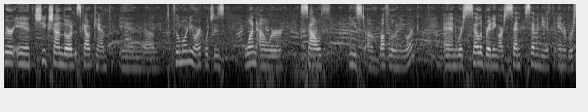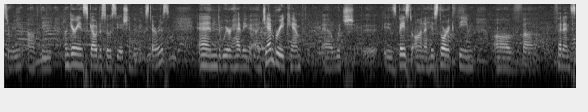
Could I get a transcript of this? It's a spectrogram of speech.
We're in Sik Sandor Scout Camp in um, Fillmore, New York, which is one hour southeast of Buffalo, New York. And we're celebrating our 70th anniversary of the Hungarian Scout Association in Exteris. And we're having a jamboree camp, uh, which uh, is based on a historic theme of uh, Ferenc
